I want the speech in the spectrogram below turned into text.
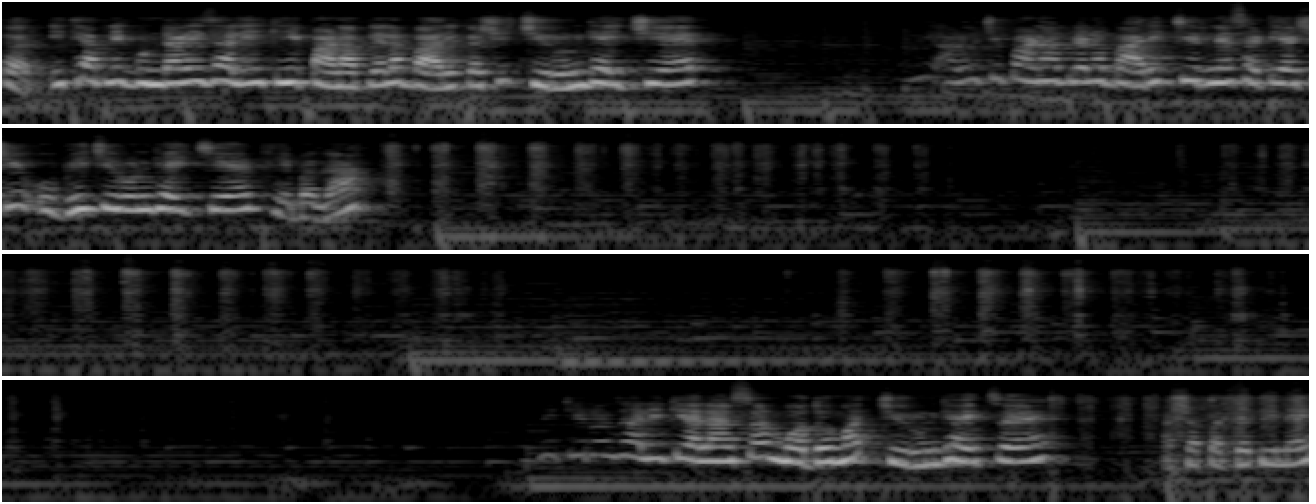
तर इथे आपली गुंडाळी झाली की ही पानं आपल्याला बारीक अशी चिरून घ्यायची आहेत. ही पानं आपल्याला बारीक चिरण्यासाठी अशी उभी चिरून घ्यायची आहेत. हे बघा. उभी चिरून झाली की याला असं मधोमध चिरून घ्यायचंय. अशा पद्धतीने.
